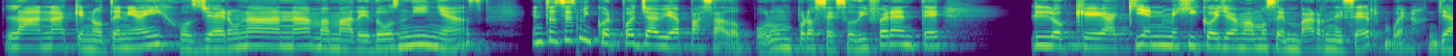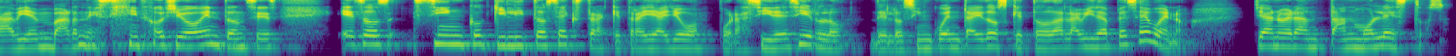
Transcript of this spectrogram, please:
la Ana que no tenía hijos, ya era una Ana, mamá de dos niñas, entonces mi cuerpo ya había pasado por un proceso diferente lo que aquí en México llamamos embarnecer. Bueno, ya había embarnecido yo, entonces esos cinco kilitos extra que traía yo, por así decirlo, de los 52 que toda la vida pesé, bueno, ya no eran tan molestos.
